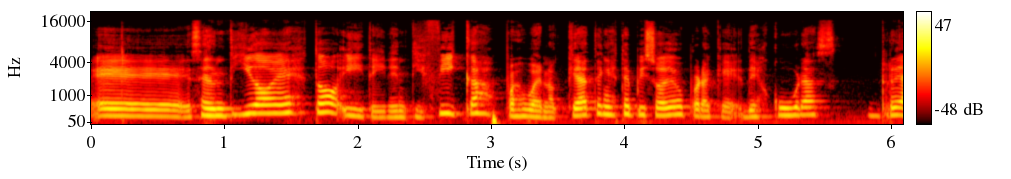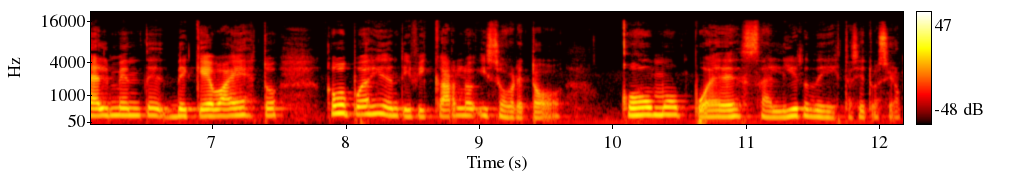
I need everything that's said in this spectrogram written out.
eh, sentido esto y te identificas, pues bueno, quédate en este episodio para que descubras realmente de qué va esto, cómo puedes identificarlo y sobre todo, cómo puedes salir de esta situación.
